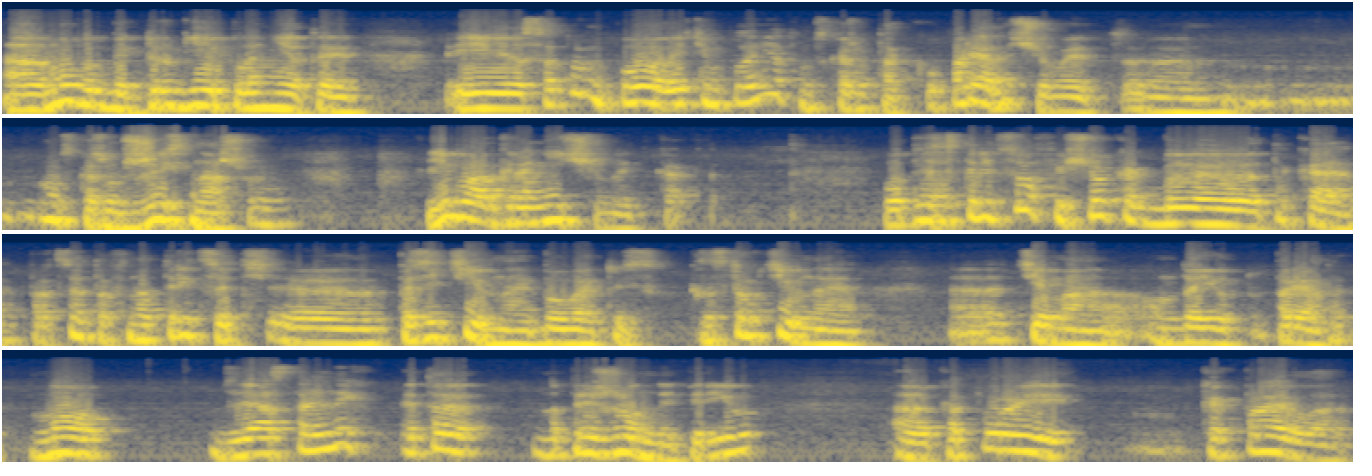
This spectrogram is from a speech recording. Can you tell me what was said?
э, могут быть другие планеты, и Сатурн по этим планетам, скажем так, упорядочивает, э, ну, скажем, жизнь нашу, либо ограничивает как-то. Вот для стрельцов еще как бы такая процентов на 30 э, позитивная бывает, то есть конструктивная э, тема, он дает порядок. Но для остальных это напряженный период, который, как правило,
